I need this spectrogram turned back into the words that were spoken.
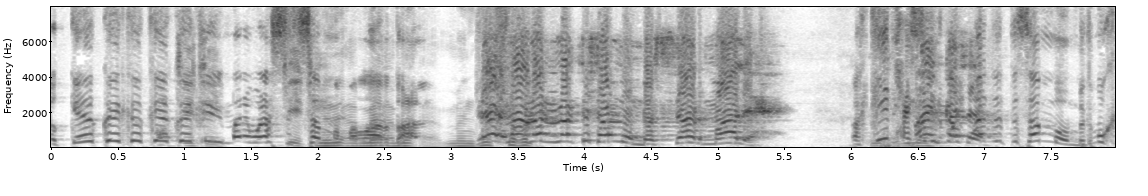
أوكي أوكي أوكي أوكي أوكي, أوكي. ماني ولا تسمم الله يرضى عليك. من- من جد لا لا لا ما تسمم بس صار مالح. أكيد حيصير. هذا التسمم. بتبوك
